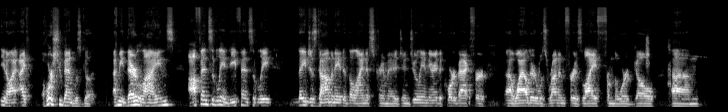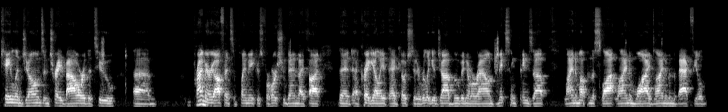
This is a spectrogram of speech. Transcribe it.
you know, I, I Horseshoe Bend was good. I mean, their lines offensively and defensively, they just dominated the line of scrimmage. And Julian Neary, the quarterback for uh, Wilder, was running for his life from the word go. Um, Kalen Jones and Trey Bauer, the two um, primary offensive playmakers for Horseshoe Bend, I thought that uh, Craig Elliott, the head coach, did a really good job moving them around, mixing things up, line them up in the slot, line them wide, line them in the backfield.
